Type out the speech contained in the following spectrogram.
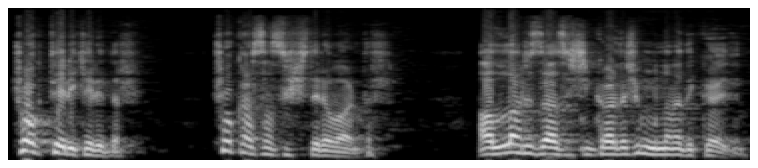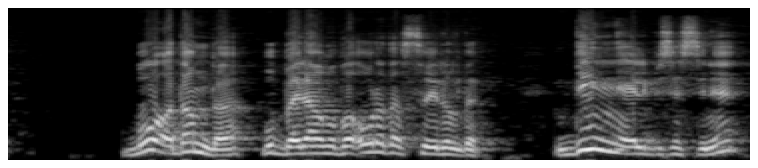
Çok tehlikelidir. Çok hassas işleri vardır. Allah rızası için kardeşim bunlara dikkat edin. Bu adam da bu belamı orada sıyrıldı. Din elbisesini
